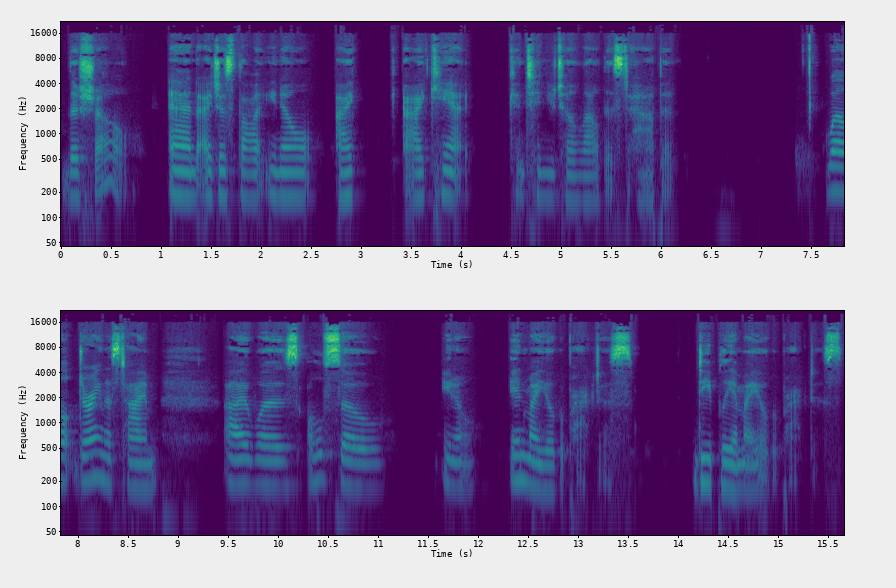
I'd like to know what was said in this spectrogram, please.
the show. And I just thought, you know, I I can't continue to allow this to happen. Well, during this time, I was also, you know, in my yoga practice, deeply in my yoga practice.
